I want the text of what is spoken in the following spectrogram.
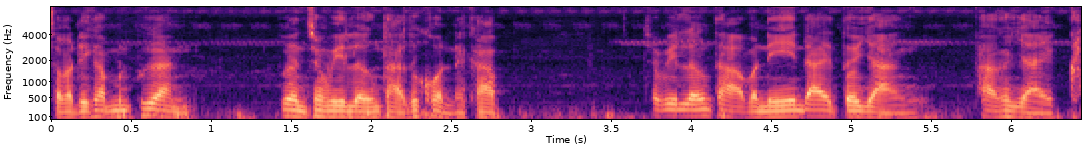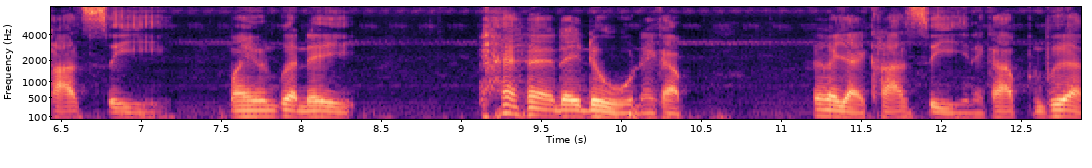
สวัสดีครับเพื่อนๆเพื่อนชวีเลิงถาทุกคนนะครับ ชวีเลิงถาวันนี้ได้ตัวอย่างภาคขยายคลาส C มาให้เพื่อนๆได้ได้ดูนะครับเครื่องขยายคลาส C นะครับเพื่อน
